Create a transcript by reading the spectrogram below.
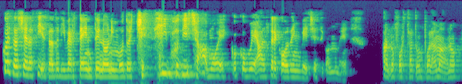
Questa scena sì è stata divertente, non in modo eccessivo, diciamo, ecco, come altre cose invece secondo me hanno forzato un po' la mano.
